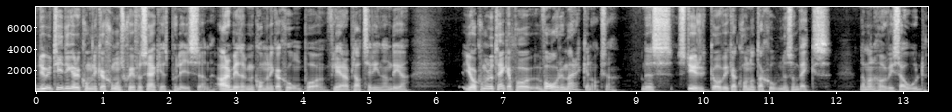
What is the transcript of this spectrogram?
Du är tidigare kommunikationschef för Säkerhetspolisen, arbetat med kommunikation på flera platser innan det. Jag kommer att tänka på varumärken också. Dess styrka och vilka konnotationer som väcks när man hör vissa ord,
